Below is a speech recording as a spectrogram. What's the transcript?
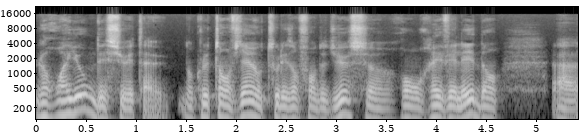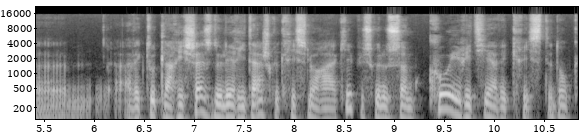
le royaume des cieux est à eux. Donc le temps vient où tous les enfants de Dieu seront révélés dans euh, avec toute la richesse de l'héritage que Christ leur a acquis, puisque nous sommes co-héritiers avec Christ. Donc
